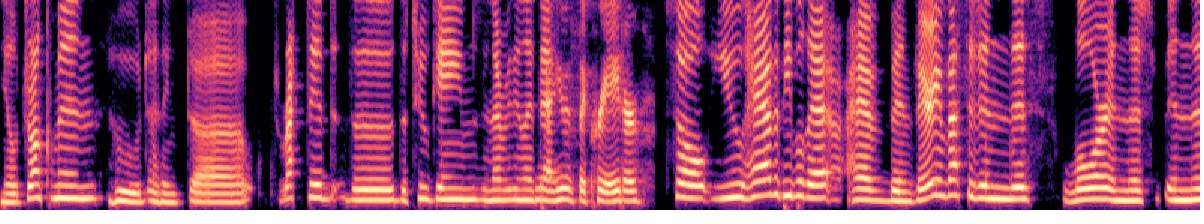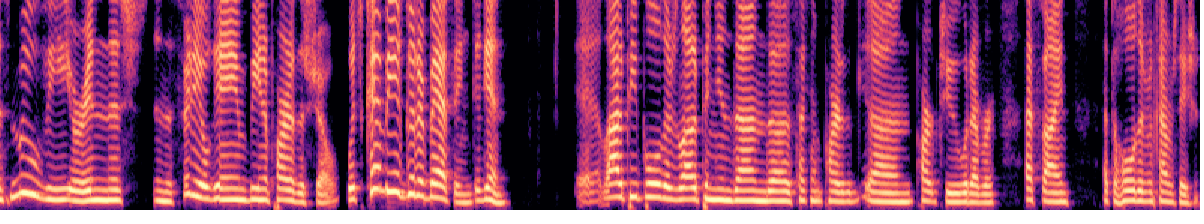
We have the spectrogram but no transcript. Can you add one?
Neil Druckmann, who I think uh, directed the the two games and everything like that. Yeah, he was the creator. So you have the people that have been very invested in this lore in this in this movie or in this in this video game being a part of the show, which can be a good or bad thing. Again, a lot of people there's a lot of opinions on the second part of the on part 2 whatever. That's fine. That's a whole different conversation.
